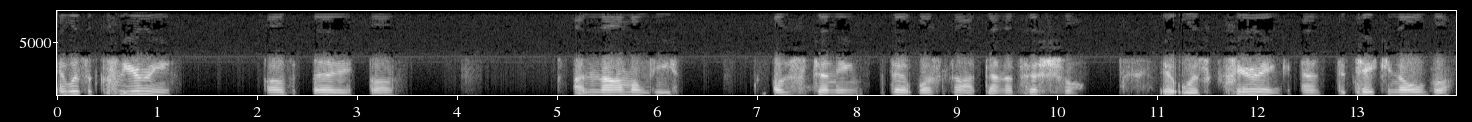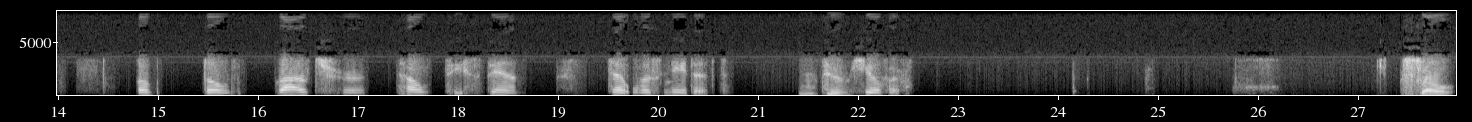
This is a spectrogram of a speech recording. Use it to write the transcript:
It was a clearing of a uh, anomaly of spinning that was not beneficial. It was clearing and the taking over of the larger healthy spin that was needed to heal her. So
